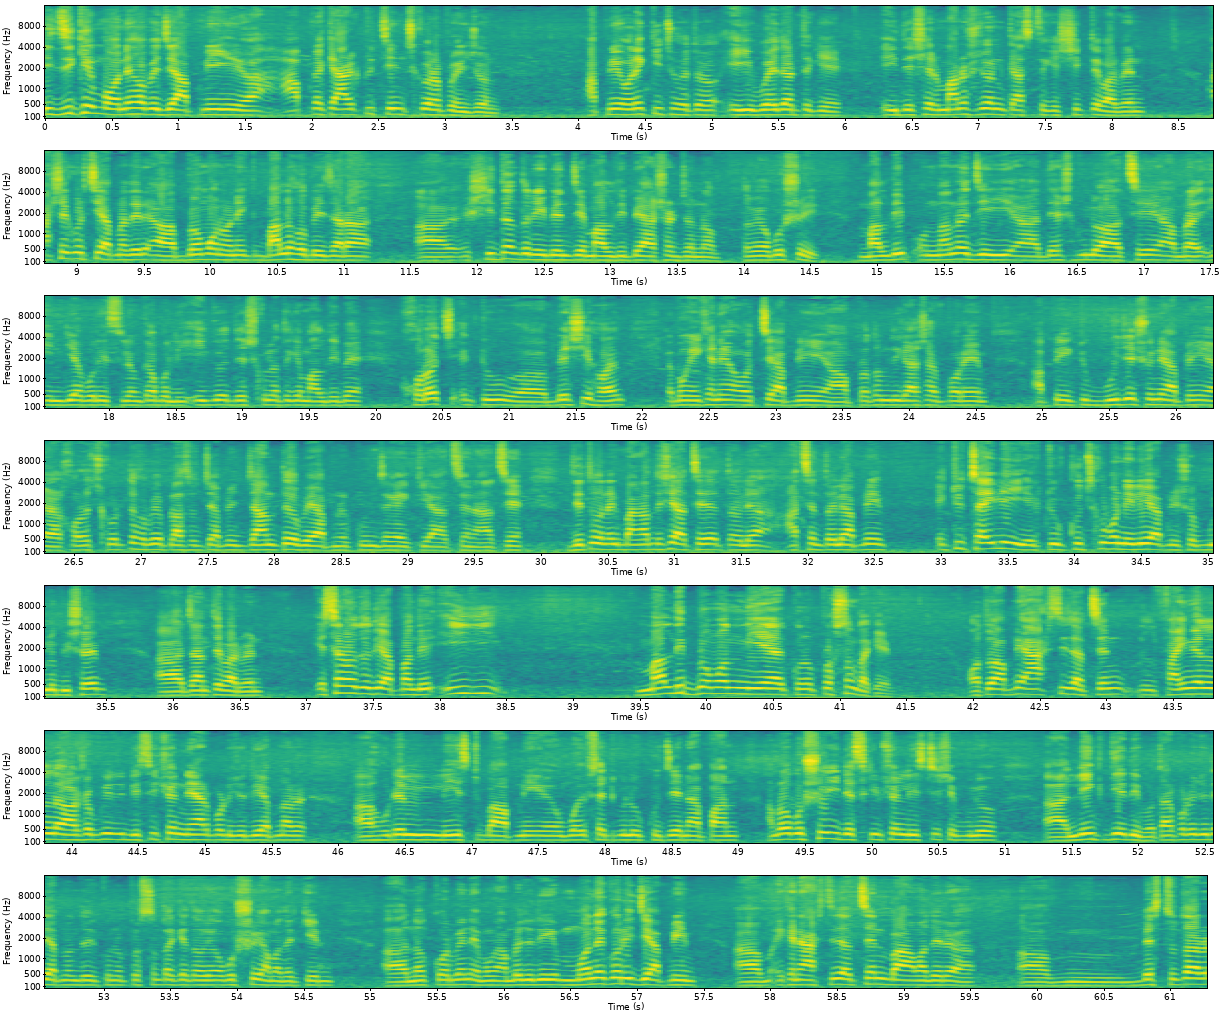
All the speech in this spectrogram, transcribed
নিজেকে মনে হবে যে আপনি আপনাকে আরেকটু চেঞ্জ করা প্রয়োজন। আপনি অনেক কিছু হয়তো এই ওয়েদার থেকে, এই দেশের মানুষজন কাছ থেকে শিখতে পারবেন। আশা করছি আপনাদের ভ্রমণ অনেক ভালো হবে যারা সিদ্ধান্ত নেবেন যে মালদ্বীপে আসার জন্য। তবে অবশ্যই মালদ্বীপ অন্যান্য যেই দেশগুলো আছে, আমরা ইন্ডিয়া বলি, শ্রীলঙ্কা বলি, এই দেশগুলো থেকে মালদ্বীপে খরচ একটু বেশি হয়। এবং এখানে হচ্ছে আপনি প্রথম দিকে আসার পরে আপনি একটু বুঝে শুনে আপনি খরচ করতে হবে। প্লাস হচ্ছে আপনি জানতে হবে আপনার কোন জায়গায় কী আছে, না আছে। যেহেতু অনেক বাংলাদেশি আছে, তাহলে আছেন, তাহলে আপনি একটু চাইলেই, একটু খোঁজখবর নিলেই আপনি সবগুলো বিষয়ে জানতে পারবেন। এছাড়াও যদি আপনাদের এই মালদ্বীপ ভ্রমণ নিয়ে কোনো প্রশ্ন থাকে? অথবা আপনি আসতে যাচ্ছেন ফাইনাল সব কিছু ডিসিশন নেওয়ার পরে যদি আপনার হোটেল লিস্ট বা আপনি ওয়েবসাইটগুলো খুঁজে না পান, আমরা অবশ্যই ডেসক্রিপশন লিস্টে সেগুলো লিঙ্ক দিয়ে দিব। তারপরে যদি আপনাদের কোনো প্রশ্ন থাকে, তাহলে অবশ্যই আমাদেরকে নক করবেন এবং আমরা যদি মনে করি যে আপনি এখানে আসতে যাচ্ছেন বা আমাদের ব্যস্ততার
